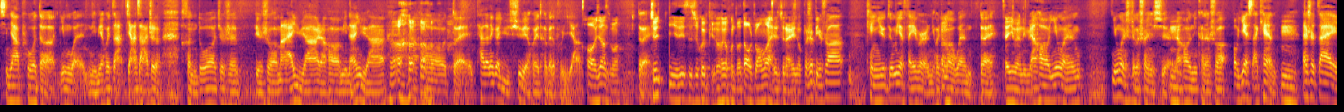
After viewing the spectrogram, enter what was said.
新加坡的英文里面会杂夹杂着很多，就是比如说马来语啊，然后闽南语啊，然后对它的那个语序也会特别的不一样，哦，这样子吗？对。就你的意思是会，比如说会有很多倒装吗？还是指哪一种？不是，比如说，Can you do me a favor？你会这么问，对，在英文里面？然后英文英文是这个顺序，然后你可能说哦 yes I can，嗯，但是在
